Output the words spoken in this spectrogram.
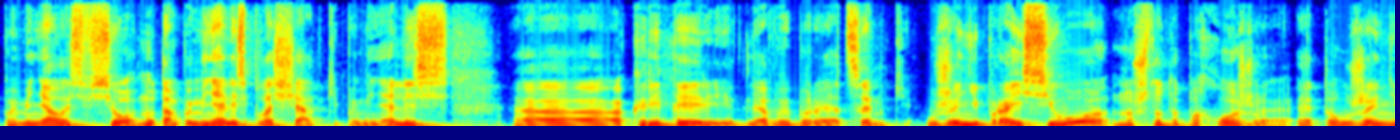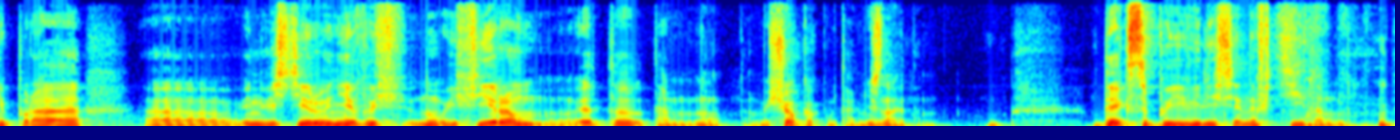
Поменялось все. Ну, там поменялись площадки, поменялись Э, критерии для выбора и оценки. Уже не про ICO, но что-то похожее. Это уже не про э, инвестирование в эф, ну, эфиром, это там, ну, там еще как, там, не знаю, там, дексы появились, NFT там.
